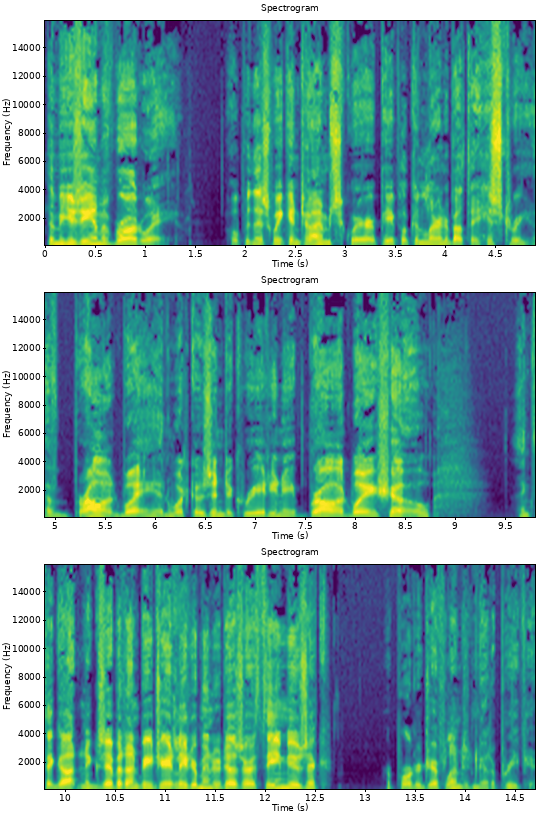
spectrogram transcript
The Museum of Broadway. Open this week in Times Square, people can learn about the history of Broadway and what goes into creating a Broadway show. Think they got an exhibit on BJ Leiderman, who does our theme music? Reporter Jeff Lunden got a preview.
